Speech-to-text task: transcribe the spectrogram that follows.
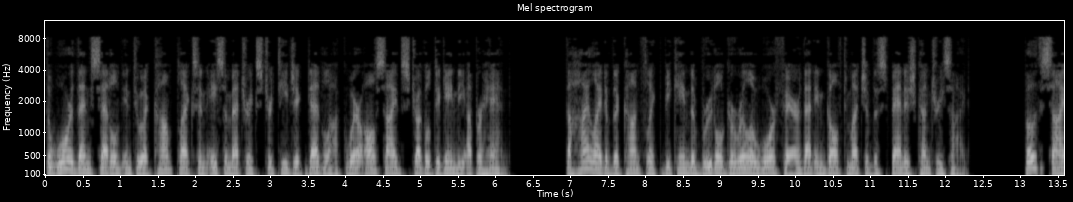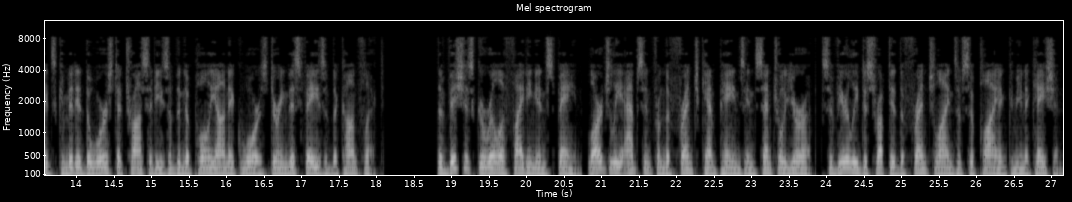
The war then settled into a complex and asymmetric strategic deadlock where all sides struggled to gain the upper hand. The highlight of the conflict became the brutal guerrilla warfare that engulfed much of the Spanish countryside. Both sides committed the worst atrocities of the Napoleonic Wars during this phase of the conflict. The vicious guerrilla fighting in Spain, largely absent from the French campaigns in Central Europe, severely disrupted the French lines of supply and communication.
